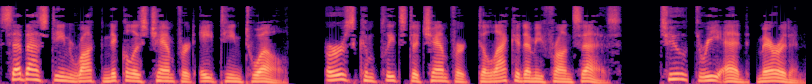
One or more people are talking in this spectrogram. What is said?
Sébastien Roch Nicolas Chamfort 1812. Ers completes de Chamfort, de l'Académie française. 2 3 ed. Maradan.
